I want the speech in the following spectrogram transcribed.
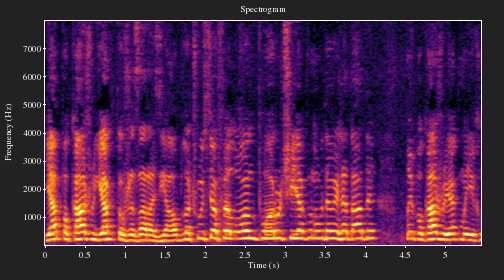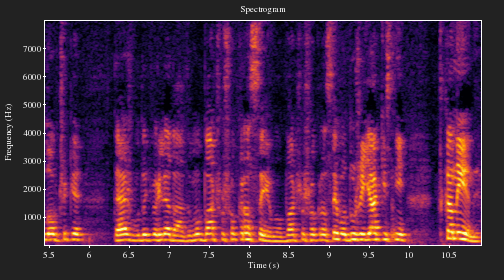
Я покажу, як то вже зараз я облачуся фелон поруч, і як воно буде виглядати. Ну і покажу, як мої хлопчики теж будуть виглядати. Ну, бачу, що красиво. Бачу, що красиво, дуже якісні тканини.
